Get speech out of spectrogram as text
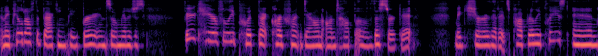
and I peeled off the backing paper and so I'm going to just very carefully put that card front down on top of the circuit. Make sure that it's properly placed and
